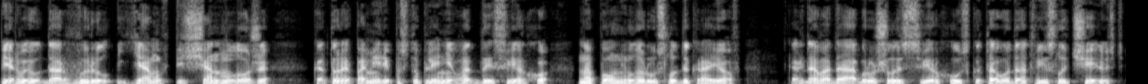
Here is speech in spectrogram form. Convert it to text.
Первый удар вырыл яму в песчаном ложе, которая по мере поступления воды сверху наполнила русло до краев. Когда вода обрушилась сверху, у скотовода отвисла челюсть,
